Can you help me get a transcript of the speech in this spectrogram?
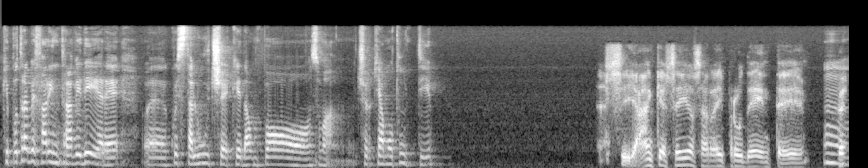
che potrebbe far intravedere eh, questa luce che da un po' insomma cerchiamo tutti? Sì, anche se io sarei prudente mm. per,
